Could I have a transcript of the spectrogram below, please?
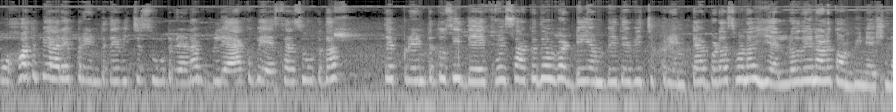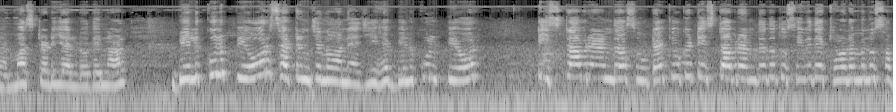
ਬਹੁਤ ਪਿਆਰੇ ਪ੍ਰਿੰਟ ਦੇ ਵਿੱਚ ਸੂਟ ਰਹਿਣਾ ਬਲੈਕ ਬੇਸ ਹੈ ਸੂਟ ਦਾ। ਤੇ ਪ੍ਰਿੰਟ ਤੁਸੀਂ ਦੇਖ ਹੀ ਸਕਦੇ ਹੋ, ਵੱਡੀ ਅੰਬੀ ਦੇ ਵਿੱਚ ਪ੍ਰਿੰਟ ਹੈ, ਬੜਾ ਸੋਹਣਾ ਯੈਲੋ ਦੇ ਨਾਲ ਕੰਬੀਨੇਸ਼ਨ ਹੈ ਮਸਟਰਡ ਯੈਲੋ ਦੇ ਨਾਲ। ਬਿਲਕੁਲ ਪਿਓਰ ਸਟਨ ਚਨੌਨ ਹੈ ਜੀ ਇਹ, ਬਿਲਕੁਲ ਪਿਓਰ ਟਿਸਟਾ ਬ੍ਰਾਂਡ ਦਾ ਸੂਟ ਹੈ, ਕਿਉਂਕਿ ਟਿਸਟਾ ਬ੍ਰਾਂਡ ਦਾ ਤਾਂ ਤੁਸੀਂ ਵੀ ਦੇਖਿਆ ਹੋਣਾ, ਮੈਨੂੰ ਸਭ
